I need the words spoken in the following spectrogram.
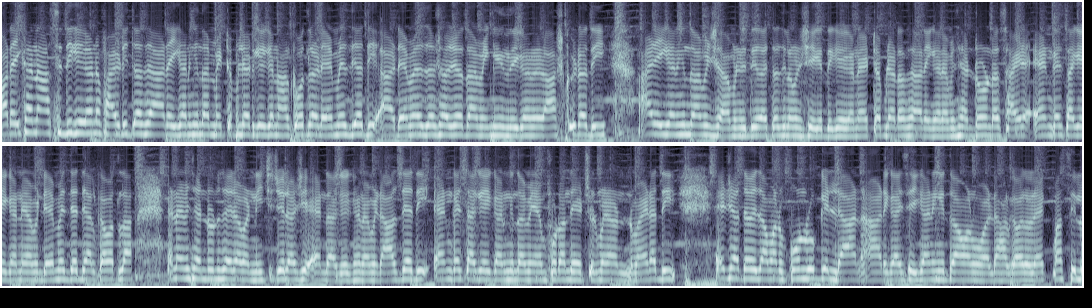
আর এখানে আসি দিকে এখানে ফাইট দিতে আছে আর এখানে কিন্তু আমি একটা প্লেয়ারকে এখানে হালকা পাতলা ড্যামেজ দিয়ে দিই, আর ড্যামেজ দেওয়ার সাথে সাথে আমি কিন্তু এখানে রাশ করে দিই, আর এখানে কিন্তু আমি সামনে দিয়ে যাচ্ছিলাম সেই দিকে এখানে একটা প্লেয়ার আছে, আর এখানে আমি সেন্ট্রোনটা সাইড এন্ড গাছ থাকে এখানে আমি ড্যামেজ দিয়ে দিই হালকা পাতলা এন্ড আমি সেন্ট্রোন সাইড আবার নিচে চলে আসি এন্ড আগে এখানে আমি রাশ দিয়ে দিই এন্ড গাছ থাকে এখানে কিন্তু আমি এম ফোর হেডশট মাইরা দিই এর সাথে হয়তো আমার পনেরো কিল ডান আর গাছ এখানে কিন্তু আমার মোবাইলটা হালকা পাতলা এক মাস ছিল।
